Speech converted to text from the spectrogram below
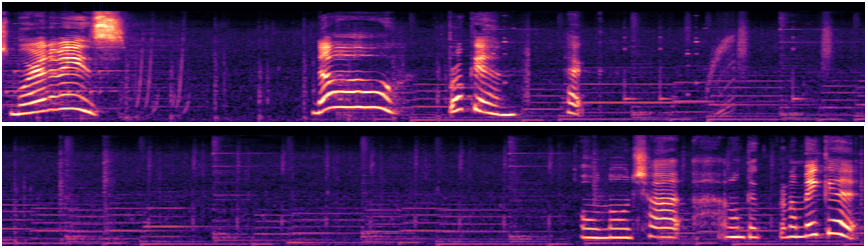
There's more enemies! No! Broken! Heck. Oh no, chat. I don't think we're gonna make it.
